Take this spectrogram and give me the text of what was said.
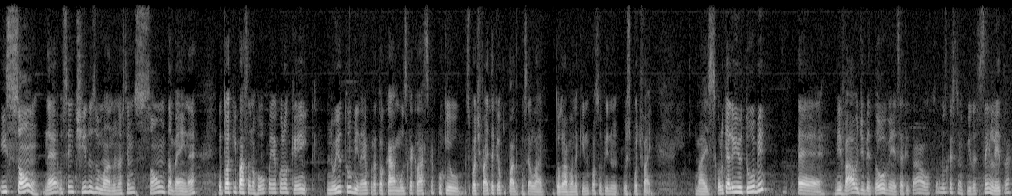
e som, né? Os sentidos humanos. Nós temos som também, né? Eu tô aqui passando roupa e eu coloquei no YouTube, né, para tocar música clássica, porque o Spotify tá aqui ocupado com o celular. Tô gravando aqui, não posso ouvir no Spotify. Mas coloquei ali o YouTube, é, Vivaldi, Beethoven, etc e tal. São músicas tranquilas, sem letra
